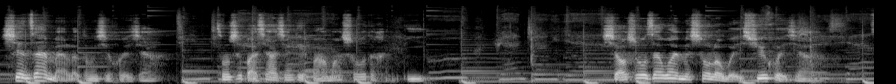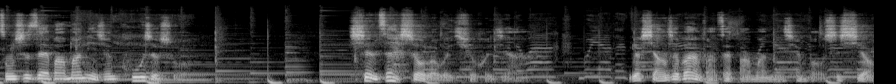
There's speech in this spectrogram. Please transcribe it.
现在买了东西回家，总是把价钱给爸妈说的很低。小时候在外面受了委屈回家，总是在爸妈面前哭着说。现在受了委屈回家，要想着办法在爸妈面前保持笑。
